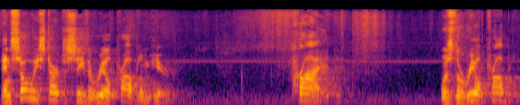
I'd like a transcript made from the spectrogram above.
And so we start to see the real problem here pride was the real problem.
